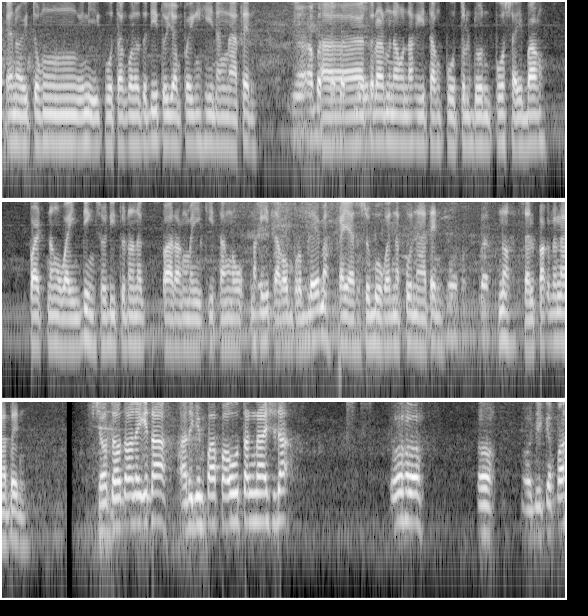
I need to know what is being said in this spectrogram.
yan oh, itong iniikutan ko na to dito yan po yung hinang natin Yeah, abat-abat Ah, na. ako nakitang putol doon po sa ibang part ng winding. So dito na nag parang may kitang nakita akong problema. Kaya susubukan na po natin. No, salpak na natin. Shout out na kita. Yung papautang na isda? Oho. Oh, oh di ka pa.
